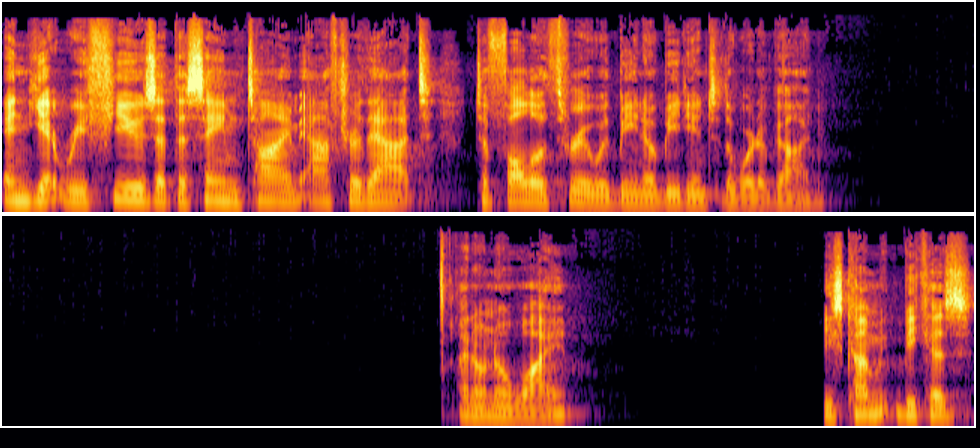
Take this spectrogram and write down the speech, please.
and yet refuse at the same time after that to follow through with being obedient to the word of God. I don't know why. He's come because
